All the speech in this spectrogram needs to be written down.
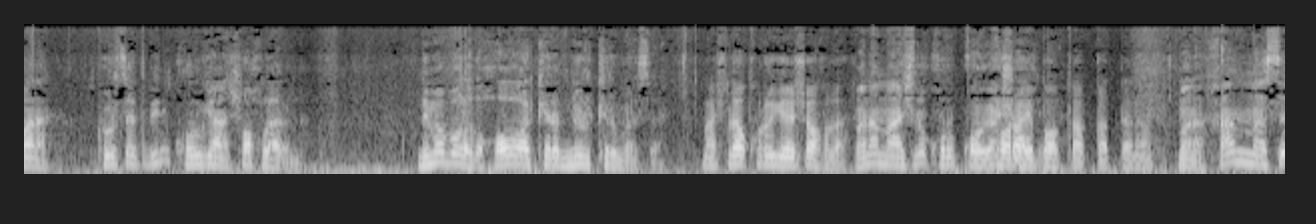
mana ko'rsatib bering qurigan shoxlarini nima bo'ladi havo kirib nur kirmasa Mana shular qurigan shoxlar. mana mana shular qurib qolgan Qorayib qolibdi haqiqatdan ham. mana hammasi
